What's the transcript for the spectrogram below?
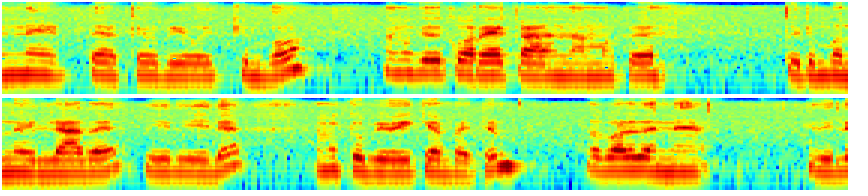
എണ്ണയിട്ടൊക്കെ ഉപയോഗിക്കുമ്പോൾ നമുക്കിത് കുറേ കാലം നമുക്ക് തുരുമ്പൊന്നും ഇല്ലാതെ രീതിയിൽ നമുക്ക് ഉപയോഗിക്കാൻ പറ്റും. അതുപോലെ തന്നെ ഇതിൽ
